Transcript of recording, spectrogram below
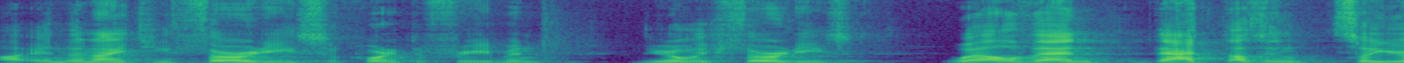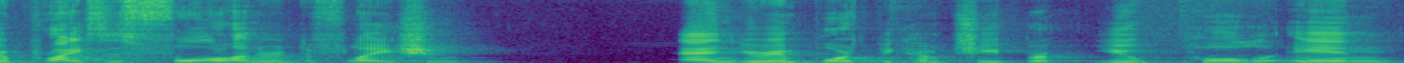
uh, in the 1930s, according to Friedman, the early 30s, well, then that doesn't, so your prices fall under deflation and your imports become cheaper. You pull in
